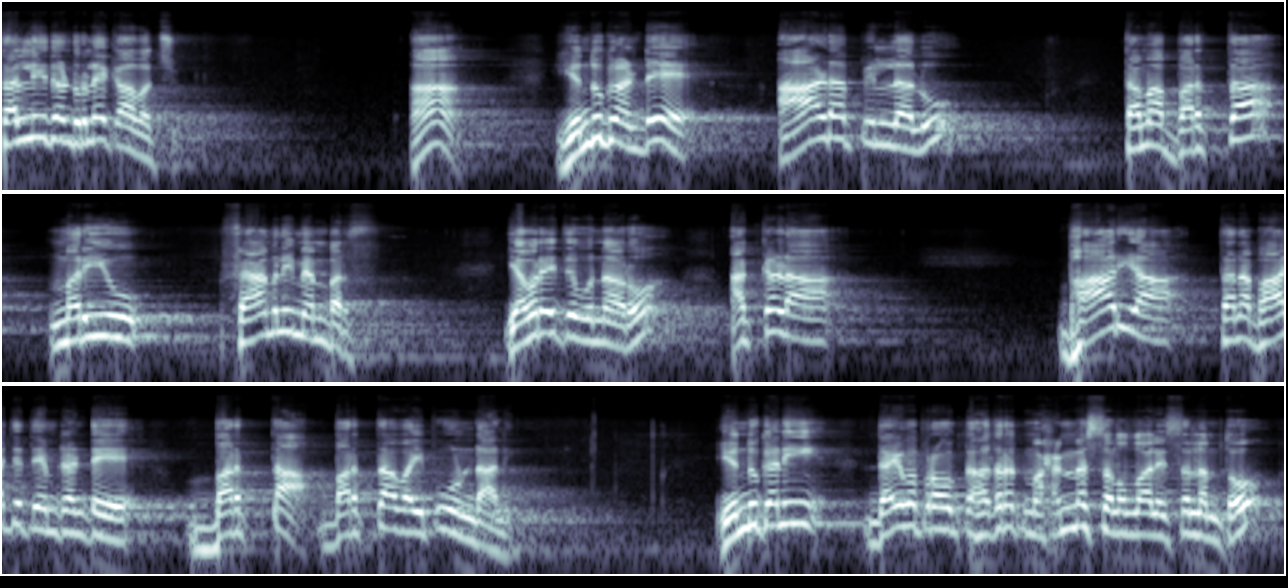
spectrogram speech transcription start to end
తల్లిదండ్రులే కావచ్చు. ఎందుకంటే ఆడపిల్లలు తమ భర్త మరియు ఫ్యామిలీ మెంబర్స్ ఎవరైతే ఉన్నారో అక్కడ భార్య తన బాధ్యత ఏమిటంటే భర్త భర్త వైపు ఉండాలి. ఎందుకని దైవ ప్రవక్త హజరత్ మొహమ్మద్ సల్లల్లా అలైస్లంతో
